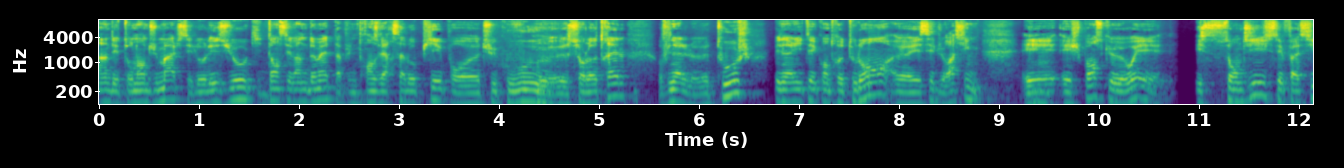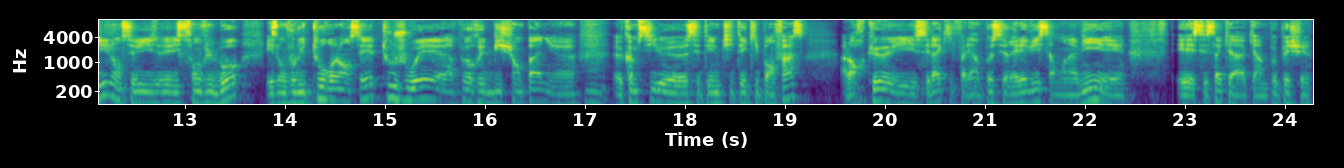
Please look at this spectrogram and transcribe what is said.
un, des tournants du match, c'est Lolesio qui, dans ses 22 mètres, tape une transversale au pied pour euh, Tukouvou euh, sur l'autre aile. Au final, euh, touche, pénalité contre Toulon, et c'est du Racing. Et, et, je pense que, oui, ils se sont dit, c'est facile, on ils, se sont vus beaux, ils ont voulu tout relancer, tout jouer un peu rugby champagne, comme si c'était une petite équipe en face. Alors que c'est là qu'il fallait un peu serrer les vis, à mon avis, et, et c'est ça qui a, qui a un peu pêché.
